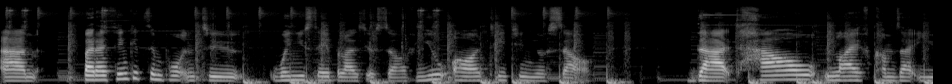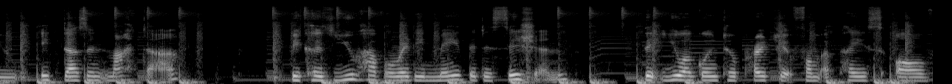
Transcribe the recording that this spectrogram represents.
Um, but I think it's important to, when you stabilize yourself, you are teaching yourself that how life comes at you, it doesn't matter because you have already made the decision that you are going to approach it from a place of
